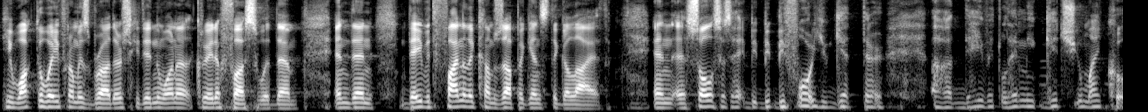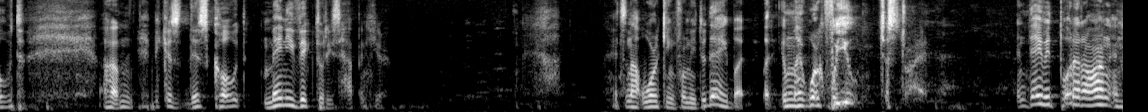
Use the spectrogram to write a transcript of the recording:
He walked away from his brothers. He didn't want to create a fuss with them. And then David finally comes up against the Goliath. And uh, Saul says, hey, before you get there, uh, David, let me get you my coat. Um, because this coat, many victories happen here. It's not working for me today, but, but it might work for you. Just try it. And David put it on and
